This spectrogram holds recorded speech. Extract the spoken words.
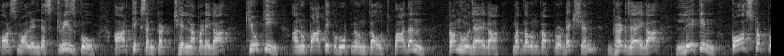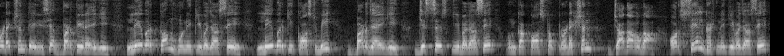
और स्मॉल इंडस्ट्रीज़ को आर्थिक संकट झेलना पड़ेगा क्योंकि अनुपातिक रूप में उनका उत्पादन कम हो जाएगा मतलब उनका प्रोडक्शन घट जाएगा, लेकिन कॉस्ट ऑफ़ प्रोडक्शन तेज़ी से बढ़ती रहेगी। लेबर कम होने की वजह से लेबर की कॉस्ट भी बढ़ जाएगी, जिससे उसकी वजह से उनका कॉस्ट ऑफ़ प्रोडक्शन ज़्यादा होगा और सेल घटने की वजह से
